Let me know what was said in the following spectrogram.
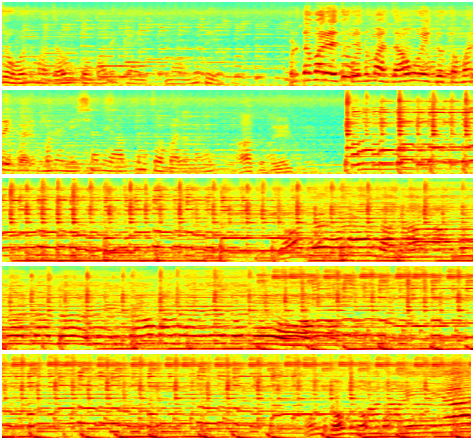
જો વનમાં જવું તો મારે કાંઈ નથી પણ તમારે જો વનમાં જવું હોય તો તમારે કાંઈક મને નિશાની આપતા છો મારા માં હા સતી માતાના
